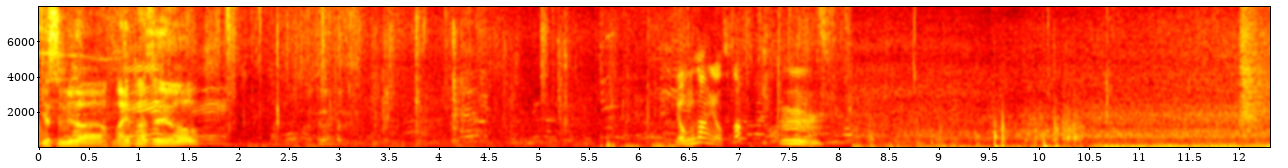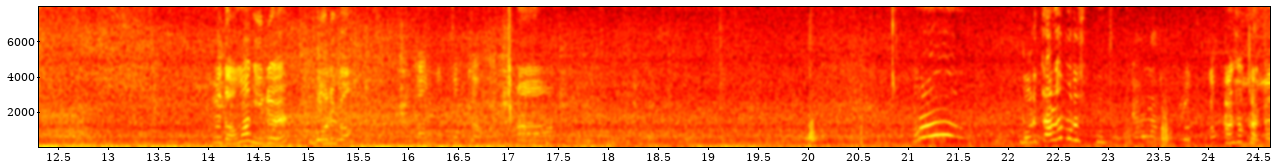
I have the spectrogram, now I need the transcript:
먹겠습니다. 많이 파세요. 영상이었어? 응. 왜 나만 이래? 머리가? 난못 걷잖아. 아. 아, 머리 잘라버리고 싶어. 반삭할까?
